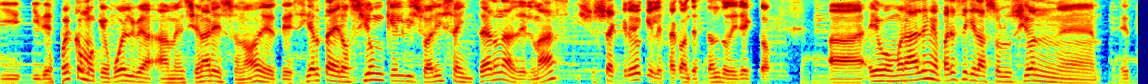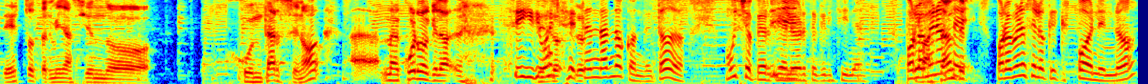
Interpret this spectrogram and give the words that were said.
y, y después como que vuelve a, a mencionar eso, ¿no? De, de cierta erosión que él visualiza interna del MAS. Y yo ya creo que le está contestando directo a Evo Morales. Me parece que la solución eh, de esto termina siendo juntarse, ¿no? Ah, me acuerdo que la... Sí, igual Lo- se están dando con de todo. Mucho peor que Alberto y Cristina. Por lo, menos, Bastante. por lo menos en lo que exponen, ¿no?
